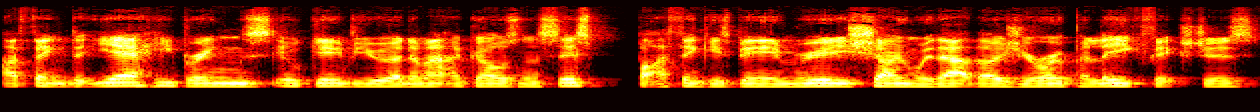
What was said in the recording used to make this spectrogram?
I think that yeah, he brings he'll give you an amount of goals and assists, but I think he's being really shown without those Europa League fixtures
